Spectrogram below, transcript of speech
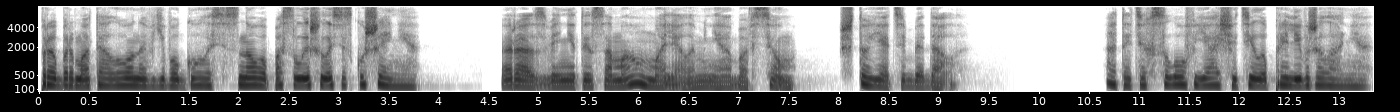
Пробормотал он, и в его голосе снова послышалось искушение. «Разве не ты сама умоляла меня обо всем, что я тебе дал?» От этих слов я ощутила прилив желания.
